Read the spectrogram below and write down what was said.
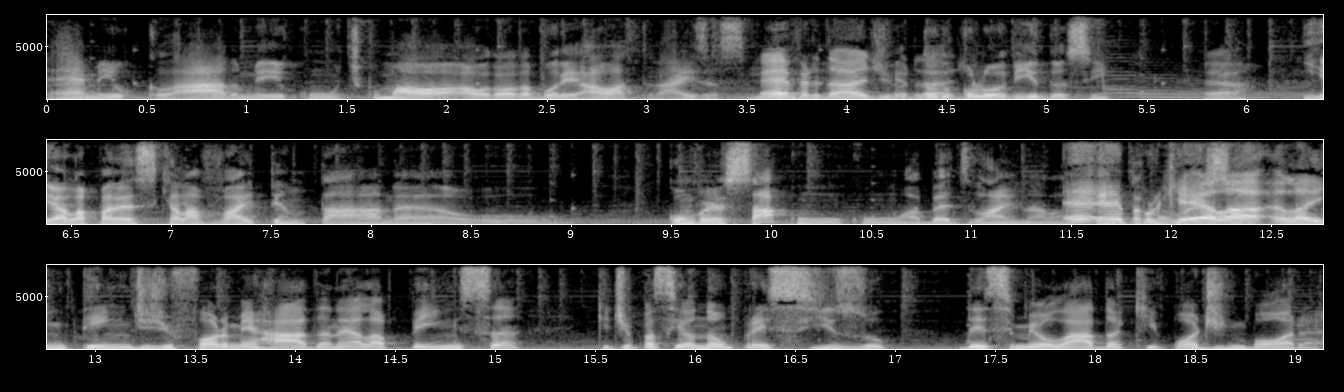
É meio claro, meio com. Tipo uma aurora boreal atrás, assim. É verdade, Meio verdade. Todo colorido, assim. É. E ela parece que ela vai tentar, né? O... Conversar com, com a Badline? Ela É, é porque conversar. ela, ela entende de forma errada, né? Ela pensa que, tipo assim, eu não preciso desse meu lado aqui, pode ir embora.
